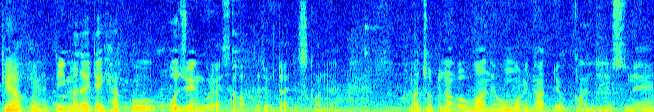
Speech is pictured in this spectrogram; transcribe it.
下落になって、今大体150円ぐらい下がった状態ですかね。まあ、ちょっとなんか上値重いなという感じですね、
